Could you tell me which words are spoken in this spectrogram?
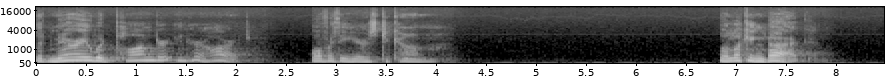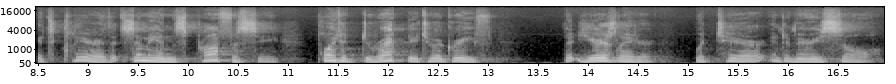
that Mary would ponder in her heart over the years to come. Well, looking back, it's clear that Simeon's prophecy pointed directly to a grief that years later would tear into Mary's soul.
